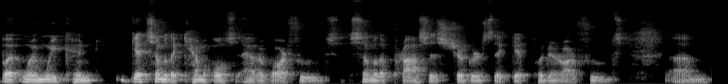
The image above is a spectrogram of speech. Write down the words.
But when we can get some of the chemicals out of our foods, some of the processed sugars that get put in our foods, um,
